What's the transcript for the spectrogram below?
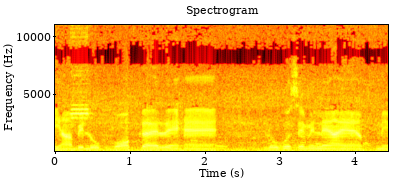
यहाँ पे लोग वॉक कर रहे हैं। लोगों से मिलने आए हैं अपने।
